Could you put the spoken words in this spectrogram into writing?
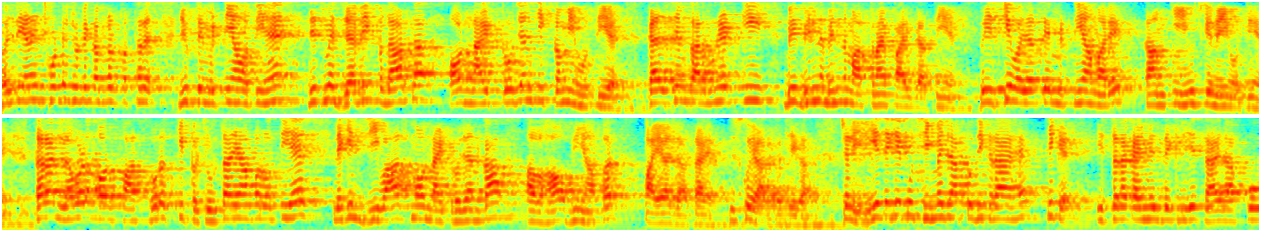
बजरी यानी छोटे छोटे कंकड़ पत्थर युक्त मिट्टियाँ होती हैं, जिसमें जैविक पदार्थ और नाइट्रोजन की कमी होती है। कैल्शियम कार्बोनेट की भी भिन्न भिन्न मात्राएँ पाई जाती हैं। तो इसकी वजह से मिट्टियाँ हमारे काम की यूज़ के नहीं होती हैं। करा लवण और फास्फोरस की प्रचुरता यहाँ पर होती है, लेकिन जीवाश्म और नाइट्रोजन का अभाव भी यहाँ पर पाया जाता है। इसको याद रखेगा चलिए, ये देखिए कुछ इमेज आपको दिख रहा है, ठीक है? इस तरह का इमेज देख लीजिए, शायद आपको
